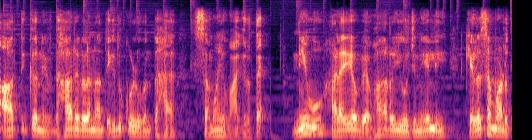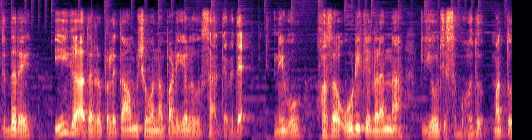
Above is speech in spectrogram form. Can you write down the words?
ಆರ್ಥಿಕ ನಿರ್ಧಾರಗಳನ್ನು ತೆಗೆದುಕೊಳ್ಳುವಂತಹ ಸಮಯವಾಗಿರುತ್ತೆ. ನೀವು ಹಳೆಯ ವ್ಯವಹಾರ ಯೋಜನೆಯಲ್ಲಿ ಕೆಲಸ ಮಾಡುತ್ತಿದ್ದರೆ ಈಗ ಅದರ ಫಲಿತಾಂಶವನ್ನು ಪಡೆಯಲು ಸಾಧ್ಯವಿದೆ. ನೀವು ಹೊಸ ಹೂಡಿಕೆಗಳನ್ನು ಯೋಜಿಸಬಹುದು ಮತ್ತು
